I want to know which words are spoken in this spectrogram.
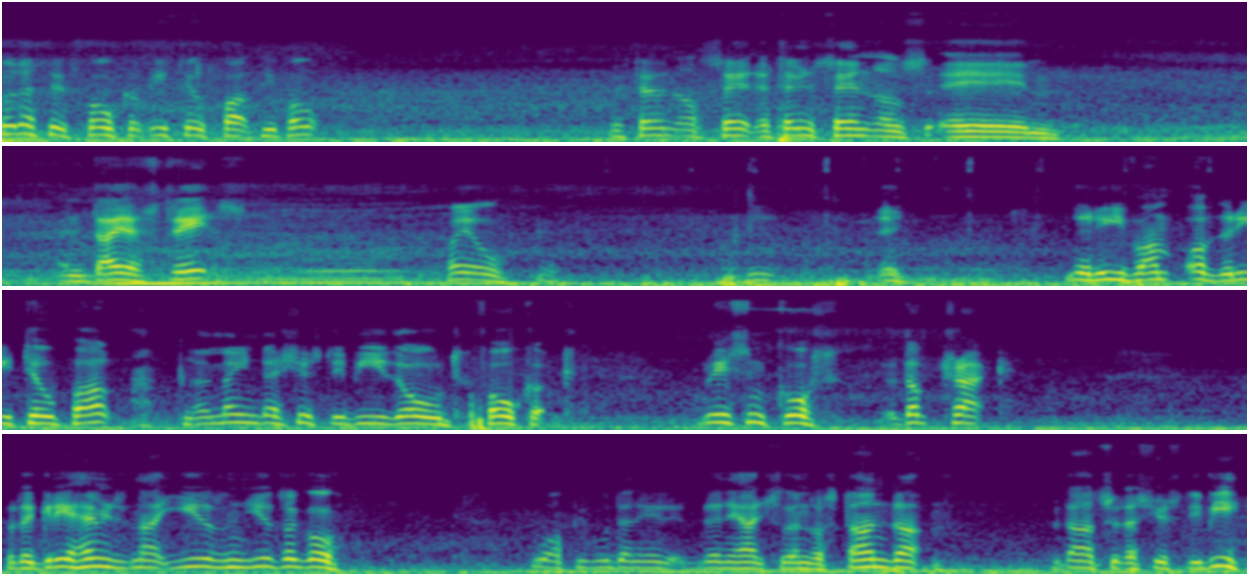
So this is Falkirk Retail Park people. The town, the town centre's um, in dire straits. Well, the, the revamp of the retail park. Now mind this used to be the old Falkirk racing course, the dug track for the greyhounds and that years and years ago. A lot of people didn't, didn't actually understand that, but that's what this used to be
